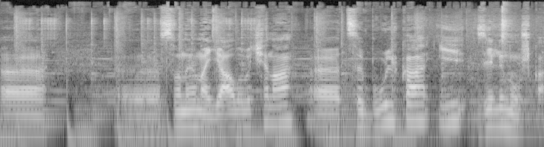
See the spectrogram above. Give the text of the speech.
е, е, свинина яловичина, цибулька і зеленушка.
